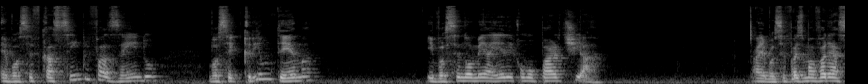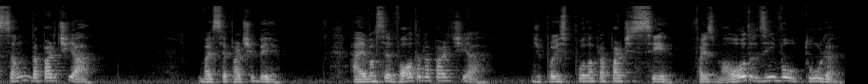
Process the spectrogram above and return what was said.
É você ficar sempre fazendo. Você cria um tema e você nomeia ele como parte A. Aí você faz uma variação da parte A. Vai ser parte B. Aí você volta para a parte A. Depois pula para a parte C. Faz uma outra desenvoltura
